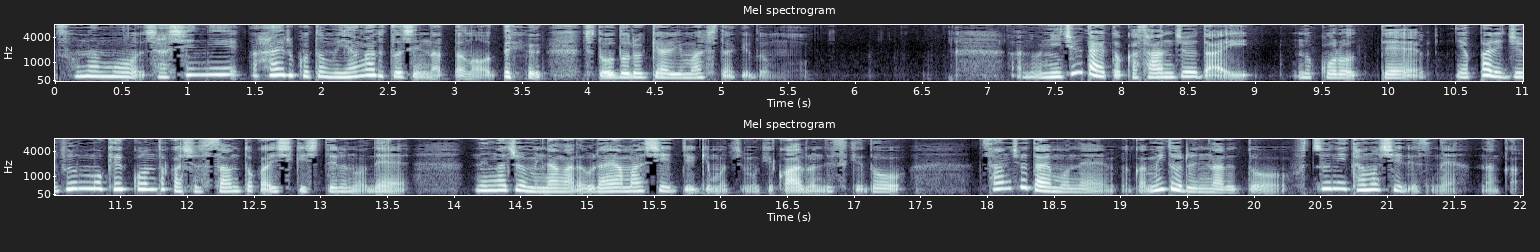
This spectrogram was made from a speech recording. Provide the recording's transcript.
そんなもう写真に入ることも嫌がる年になったのっていう、ちょっと驚きありましたけども。あの、20代とか30代の頃って、やっぱり自分も結婚とか出産とか意識してるので、年賀状見ながら羨ましいっていう気持ちも結構あるんですけど、30代もね、なんかミドルになると普通に楽しいですね。なんか、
